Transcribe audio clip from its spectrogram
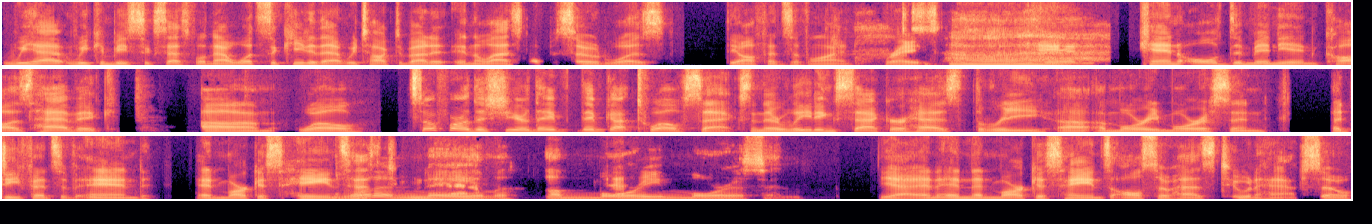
we have we can be successful. Now, what's the key to that? We talked about it in the last episode. Was the offensive line right? Can can Old Dominion cause havoc? Um, well, so far this year they've they've got 12 sacks, and their leading sacker has three. Uh, Amori Morrison, a defensive end, and Marcus Haynes what has a name, Amori Morrison. yeah, and and then Marcus Haynes also has two and a half. So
